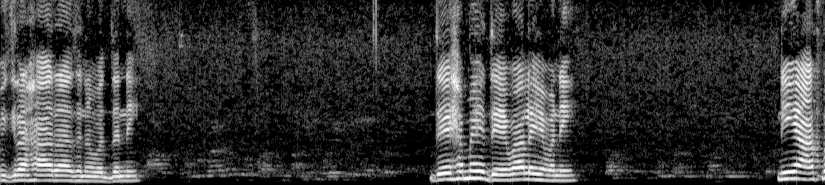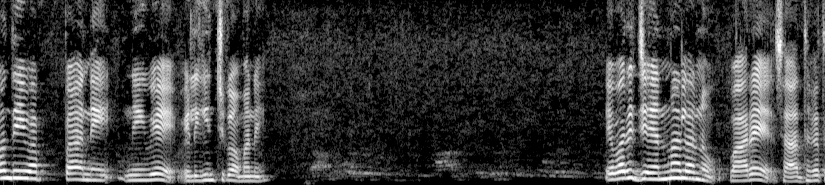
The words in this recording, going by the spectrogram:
విగ్రహారాధన వద్దని. దేహమే దేవాలయమని. నీ ఆత్మదీపాన్ని నీవే వెలిగించుకోమని. ఎవరి జన్మలను వారే సార్థకత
